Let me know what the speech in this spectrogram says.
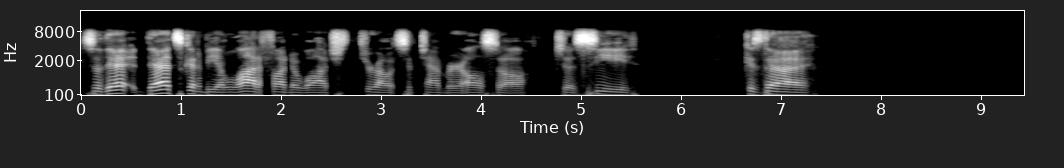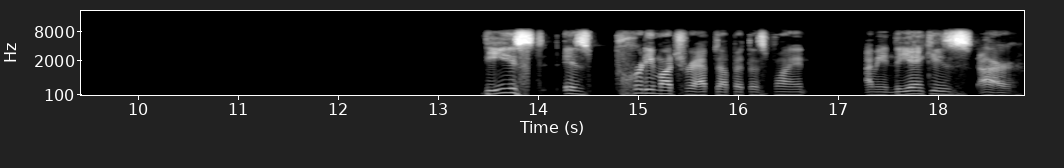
So that that's going to be a lot of fun to watch throughout September also to see cuz the the East is pretty much wrapped up at this point. I mean, the Yankees are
